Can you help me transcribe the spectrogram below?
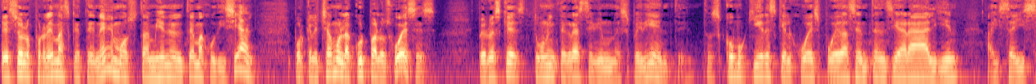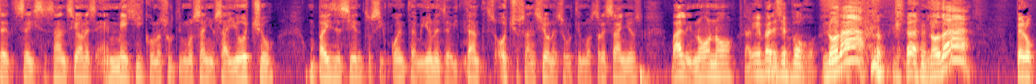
Esos son los problemas que tenemos también en el tema judicial, porque le echamos la culpa a los jueces, pero es que tú no integraste bien un expediente. Entonces, ¿cómo quieres que el juez pueda sentenciar a alguien? Hay seis, seis, seis sanciones, en México en los últimos años hay ocho, un país de 150 millones de habitantes, ocho sanciones en los últimos tres años. Vale, no, no. También parece poco. No da, no da. Pero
